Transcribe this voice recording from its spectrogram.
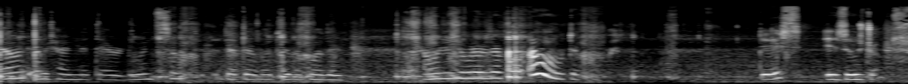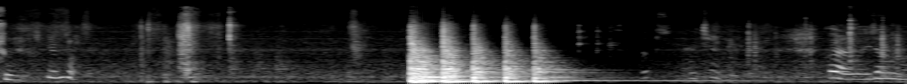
sound, every time that they're doing something, that they're about to do like one of their challenges or whatever they're called. I don't know what they're called. This is those go. Oops, I turned it. Hold on, guys.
